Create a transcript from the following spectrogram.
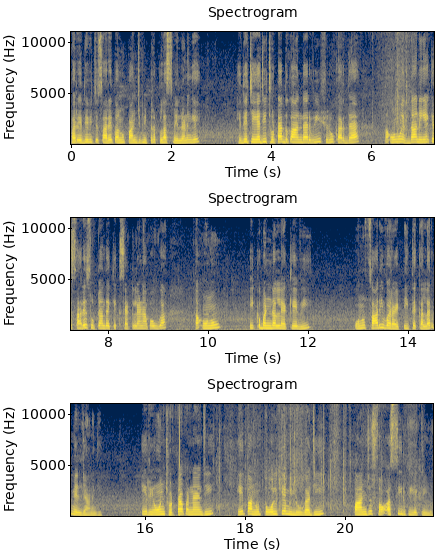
ਪਰ ਇਹਦੇ ਵਿੱਚ ਸਾਰੇ ਤੁਹਾਨੂੰ 5 ਮੀਟਰ ਪਲੱਸ ਮਿਲਣਗੇ। ਇਹਦੇ 'ਚ ਇਹ ਹੈ ਜੀ, ਛੋਟਾ ਦੁਕਾਨਦਾਰ ਵੀ ਸ਼ੁਰੂ ਕਰਦਾ ਹੈ, ਤਾਂ ਉਹਨੂੰ ਇਦਾਂ ਨਹੀਂ ਹੈ ਕਿ ਸਾਰੇ ਸੂਟਾਂ ਦਾ ਇੱਕ ਇੱਕ ਸੈੱਟ ਲੈਣਾ ਪਊਗਾ, ਤਾਂ ਉਹਨੂੰ ਇੱਕ ਬੰਡਲ ਲੈ ਕੇ ਵੀ ਉਹਨੂੰ ਸਾਰੀ ਵੈਰਾਈਟੀ ਤੇ ਕਲਰ ਮਿਲ ਜਾਣਗੇ। ਇਹ ਰਿਓਨ ਛੋਟਾ ਪੰਨਾ ਹੈ ਜੀ, ਇਹ ਤੁਹਾਨੂੰ ਤੋਲ ਕੇ ਮਿਲੂਗਾ ਜੀ 580 ਰੁਪਏ ਕਿਲੋ,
